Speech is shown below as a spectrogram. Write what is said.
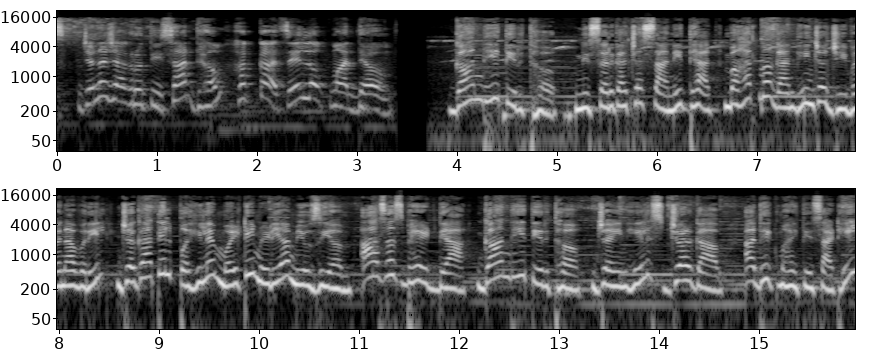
न्यूज. जनजागृती साध्यम हक्काचे लोकमाध्यम. गांधी तीर्थ. निसर्गाच्या सानिध्यात महात्मा गांधींच्या जीवनावरील जगातील पहिले मल्टीमीडिया म्युझियम आजच भेट द्या गांधी तीर्थ. जैन हिल्स जळगाव. अधिक माहितीसाठी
